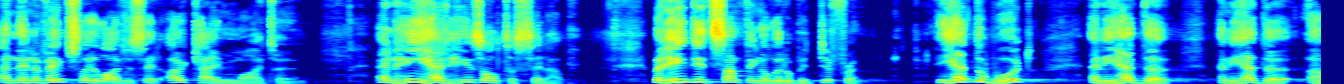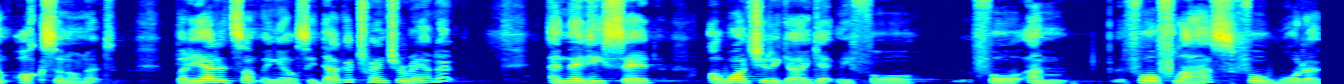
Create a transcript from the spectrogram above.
And then eventually Elijah said, Okay, my turn. And he had his altar set up. But he did something a little bit different. He had the wood and he had the, and he had the um, oxen on it, but he added something else. He dug a trench around it and then he said, I want you to go get me four, four, um, four flasks, four water,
